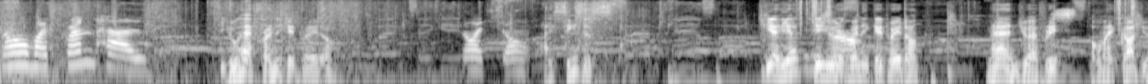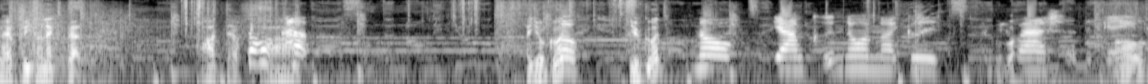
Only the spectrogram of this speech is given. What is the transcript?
No, my friend has. You have Renegade Raider. No, I don't. I see this. Here, here, here, is you have not. Renegade Raider. Man, you have re- Oh my god, you have Recon Expert. What the Don't fuck? Are you good? No, You good? no. Yeah, I'm good. No, I'm not good. I'm Wha- trash at the game. Oh.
